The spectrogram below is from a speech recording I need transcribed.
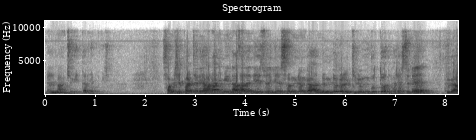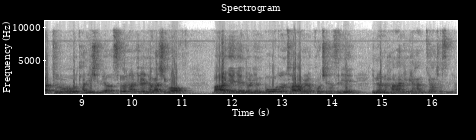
멸망 쪽에 떨어져 버린 것입니다. 38절에 하나님이 나사렛 예수에게 성령과 능력을 기름 붓듯 하셨음에 그가 두루 다니시며 선한 일을 행하시고 마귀에게 눌린 모든 사람을 고치셨으니 이는 하나님이 함께 하셨습니다.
